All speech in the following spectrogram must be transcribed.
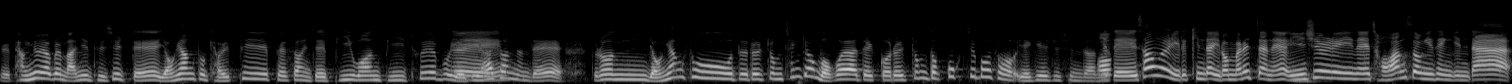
그 당뇨약을 많이 드실 때 영양소 결핍해서 이제 B1, B12 네. 얘기하셨는데 그런 영양소들을 좀 챙겨 먹어야 될 거를 좀 더 꼭 집어서 얘기해 주신다면 어, 내성을 일으킨다 이런 말 했잖아요. 인슐린의 저항성이 생긴다.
